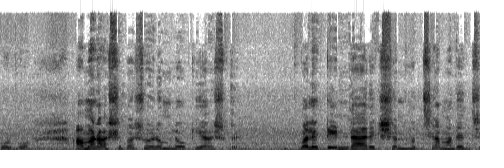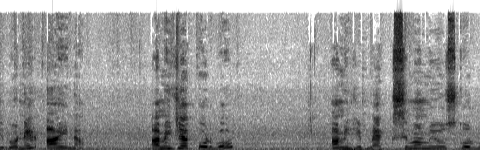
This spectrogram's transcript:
করব, আমার আশেপাশে ওইরকম লোকই আসবে। বলে টেন ডাইরেকশন হচ্ছে আমাদের জীবনের আয়না। আমি যা করব আমি যে ম্যাক্সিমাম ইউজ করব,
